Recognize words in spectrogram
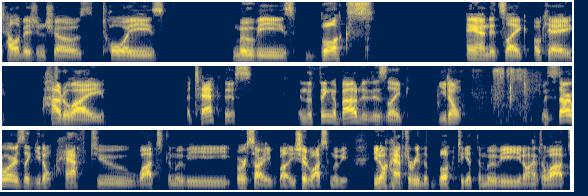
television shows, toys, movies, books, and it's like, okay, how do I attack this? And the thing about it is like you don't with Star Wars, like you don't have to watch the movie, or sorry, well, you should watch the movie. You don't have to read the book to get the movie. You don't have to watch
